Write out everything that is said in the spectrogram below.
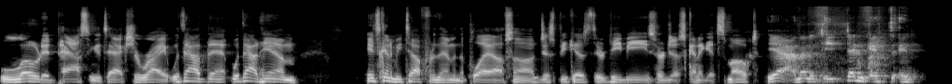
loaded passing attacks. You're right. Without that, without him, it's going to be tough for them in the playoffs, huh? Just because their DBs are just going to get smoked. Yeah, and then it, it, it, it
